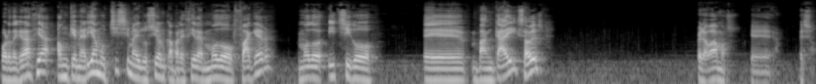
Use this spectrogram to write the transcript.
por desgracia, aunque me haría muchísima ilusión que apareciera en modo fucker, en modo Ichigo eh, Bankai, ¿sabes? Pero vamos, que eso.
